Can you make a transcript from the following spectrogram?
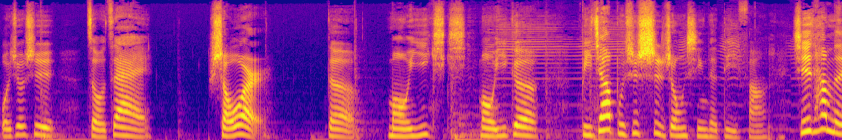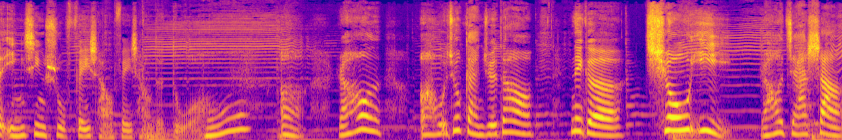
我就是。走在首尔的某一某一个比较不是市中心的地方，其实他们的银杏树非常非常的多。哦，嗯，然后啊、呃，我就感觉到那个秋意，然后加上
